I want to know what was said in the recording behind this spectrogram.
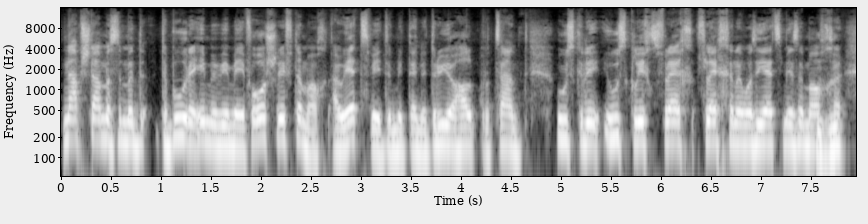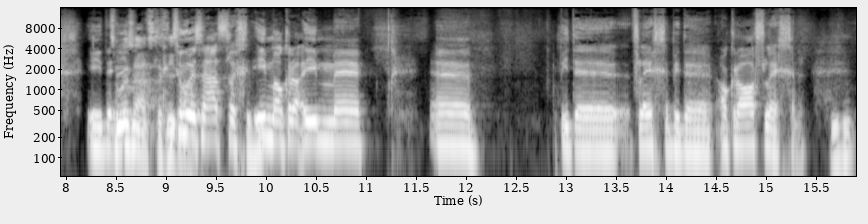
nebst dem, dass man den Bauern immer wie mehr Vorschriften macht, auch jetzt wieder mit diesen 3,5 Prozent Ausgleichsflächen, die sie jetzt müssen machen müssen. Zusätzlich? Zusätzlich mhm. Agra im äh, äh, bei den Flächen, bei den Agrarflächen. Mhm.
